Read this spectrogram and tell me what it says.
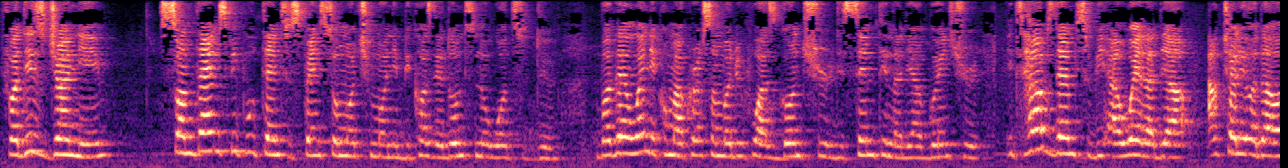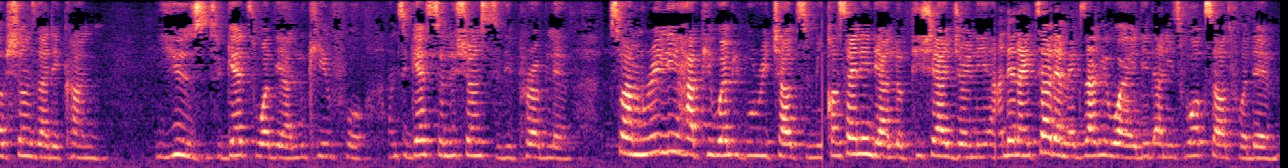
for this journey sometimes people tend to spend so much money because they don't know what to do. But then when they come across somebody who has gone through the same thing that they are going through it helps them to be aware that there are actually other options that they can use to get what they are looking for and to get solutions to the problem. So i'm really happy when people reach out to me concerning their alopecia journey and then i tell them exactly what i did and it works out for them.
